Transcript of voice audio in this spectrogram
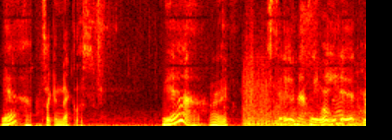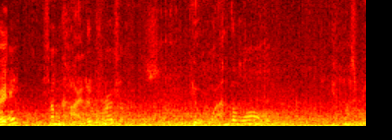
Yeah. It's like a necklace. Yeah. All right. Saying that we Whoa, need it, wait. right? Some kind of resonance. You and the wall. It must be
